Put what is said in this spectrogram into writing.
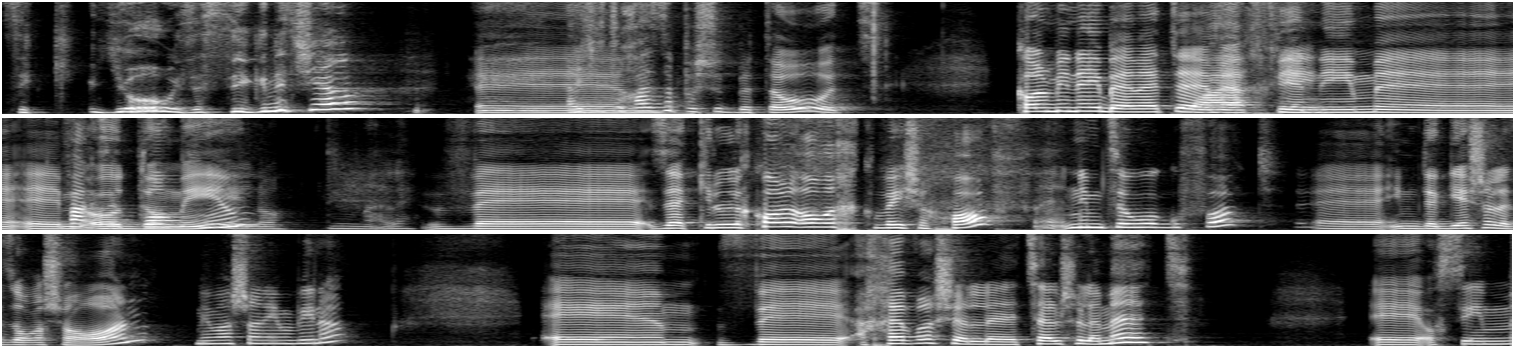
זה, יואו, זה סיגנצ'ר? הייתי בטוחה שזה פשוט בטעות. כל מיני באמת אה, מאפיינים אה, אה, מאוד דומים. כאילו. וזה כאילו לכל אורך כביש החוף נמצאו הגופות, עם דגש על אזור השרון, ממה שאני מבינה. והחבר'ה של צל של אמת עושים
